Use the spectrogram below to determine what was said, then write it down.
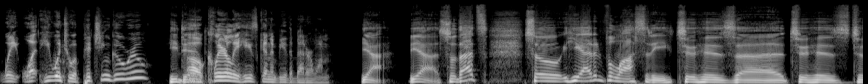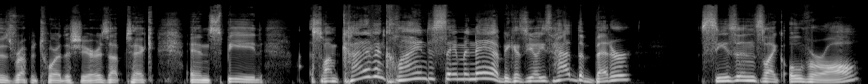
Wait, what? He went to a pitching guru? He did. Oh, clearly he's going to be the better one. Yeah. Yeah. So that's so he added velocity to his uh to his to his repertoire this year, his uptick in speed. So I'm kind of inclined to say Manaea because you know he's had the better seasons like overall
